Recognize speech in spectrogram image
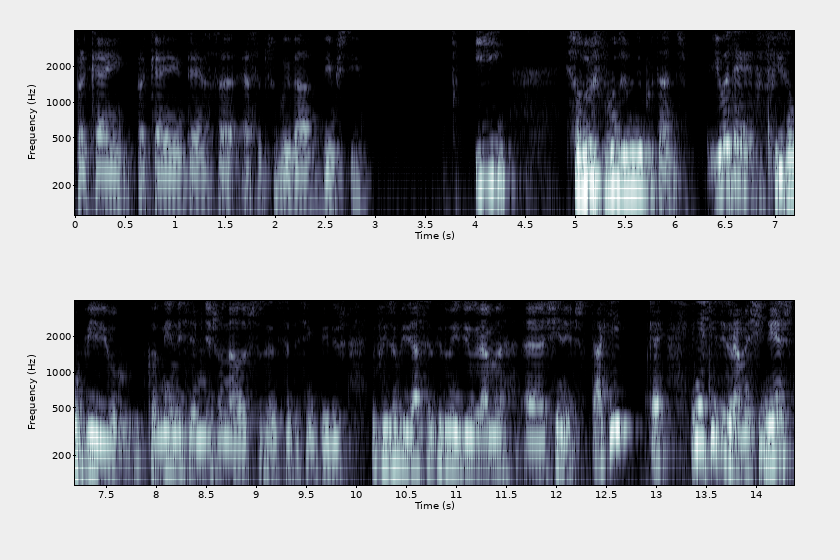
para quem, para quem tem essa, essa possibilidade de investir. E são duas perguntas muito importantes. Eu até fiz um vídeo, quando iniciei a minha jornada dos 365 vídeos, eu fiz um vídeo acerca do ideograma uh, chinês. Está aqui, ok? E neste ideograma chinês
